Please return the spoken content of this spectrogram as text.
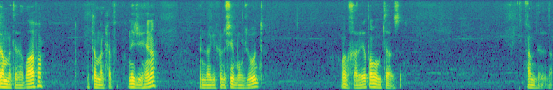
تمت الإضافة وتم الحفظ. نجي هنا نلاقي كل شيء موجود والخريطة ممتازة. الحمد لله.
